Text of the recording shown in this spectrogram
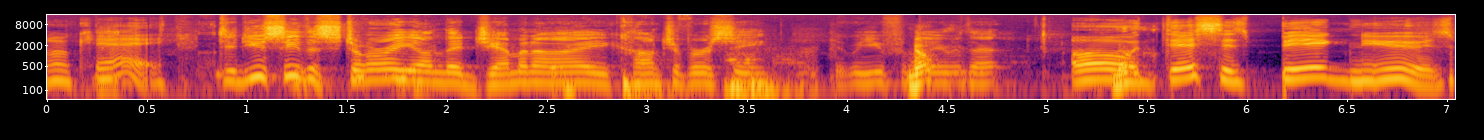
Okay. Did you see the story on the Gemini controversy? Were you familiar with that? Oh, this is big news.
